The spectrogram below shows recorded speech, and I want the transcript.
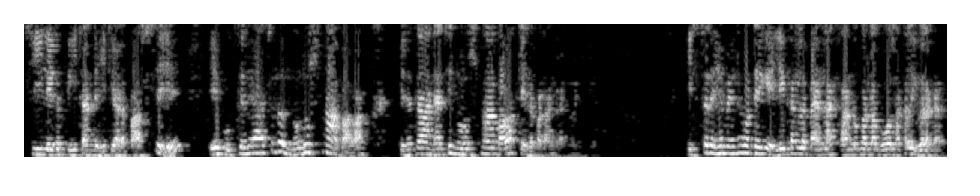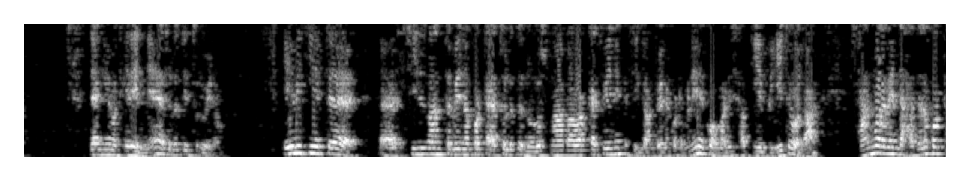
සීලයක පිළිටන්න හිටියාට පස්සේ ඒ පුද්ගලයා තුළ නුරුස්නා බවක් එනදා නැති නුරුස්නා බවක් එන්න පටන් ගන්නවා කියන්නේ. ඉස්සර එහෙම වෙනකොට ඒක එලි කරලා බැලලා කණ්ඩු කරලා ගෝසකලා ඉවර කරනවා. දැන් එහෙම කෙරෙන්නේ නැහැ ඇතුළත ඉතුරු වෙනවා. ඒ විදිහට සිල්වන්ත වෙනකොට ඇතුළත නුරුස්නා බවක් ඇති වෙන එක සිල්වන්ත වෙනකොටම නෙවෙයි කොහොමද සතිය පිහිටවලා සංවර වෙන්න හදනකොට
